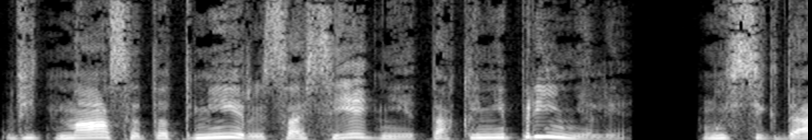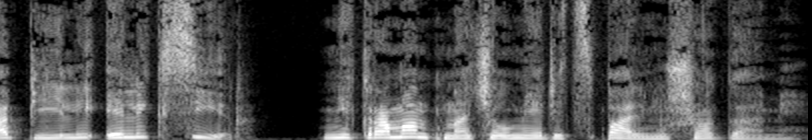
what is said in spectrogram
Ведь нас этот мир и соседние так и не приняли. Мы всегда пили эликсир. Некромант начал мерить спальню шагами.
